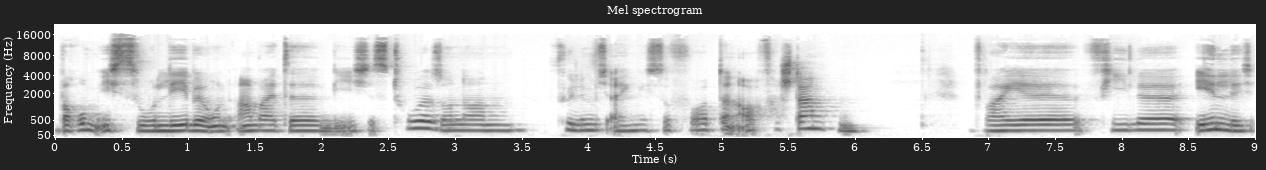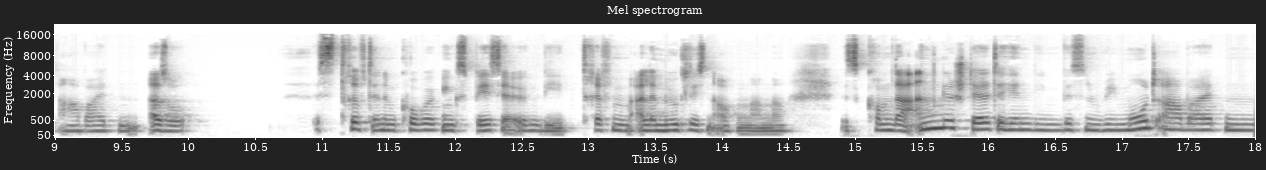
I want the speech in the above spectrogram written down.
warum ich so lebe und arbeite, wie ich es tue, sondern fühle mich eigentlich sofort dann auch verstanden, weil viele ähnlich arbeiten. Also es trifft in einem Coworking Space ja irgendwie, treffen alle möglichen aufeinander. Es kommen da Angestellte hin, die ein bisschen remote arbeiten.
